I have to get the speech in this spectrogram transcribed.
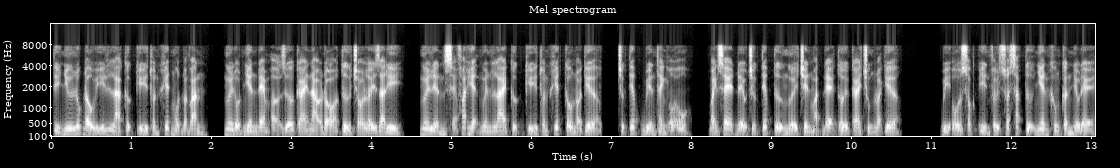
Tỷ như lúc đầu ý là cực kỳ thuần khiết một đoạn văn, ngươi đột nhiên đem ở giữa cái nào đó từ cho lấy ra đi, ngươi liền sẽ phát hiện nguyên lai、like、cực kỳ thuần khiết câu nói kia, trực tiếp biến thành ô ô, bánh xe đều trực tiếp từ người trên mặt đẻ tới cái chủng loại kia. Bị ô sóc in phơi xuất sắc tự nhiên không cần nhiều đề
